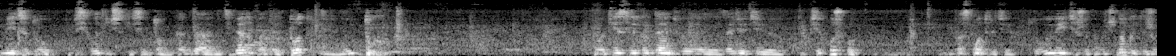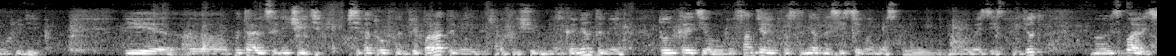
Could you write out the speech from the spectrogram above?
имеется в виду психологические симптомы, когда на тебя нападает тот или иной дух. Вот если когда-нибудь вы зайдете в психушку, посмотрите, то вы увидите, что там очень много живых людей и э, пытаются лечить психотропными препаратами какими-то еще медикаментами тонкое тело. Но на самом деле просто нервная система мозга воздействие идет, но избавить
